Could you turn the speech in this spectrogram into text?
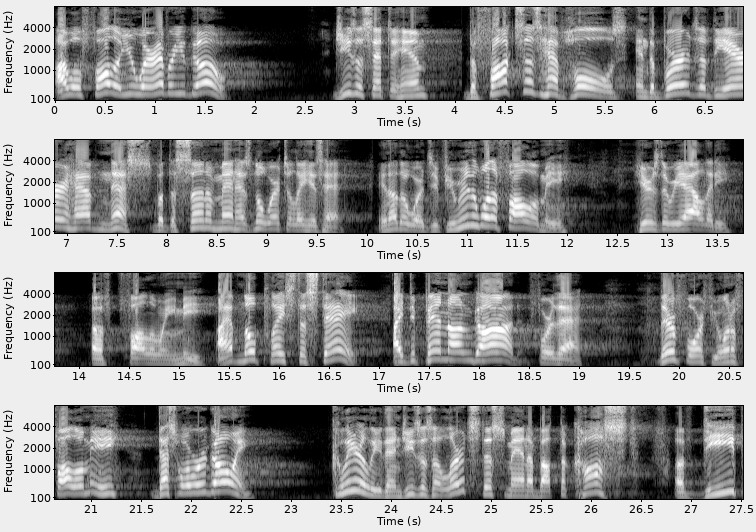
I will follow you wherever you go. Jesus said to him, The foxes have holes and the birds of the air have nests, but the Son of Man has nowhere to lay his head. In other words, if you really want to follow me, here's the reality of following me. I have no place to stay. I depend on God for that. Therefore, if you want to follow me, that's where we're going. Clearly, then, Jesus alerts this man about the cost of deep,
